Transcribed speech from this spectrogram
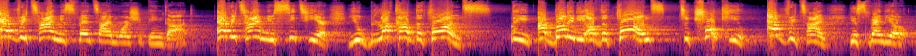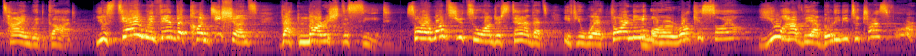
Every time you spend time worshiping God, every time you sit here, you block out the thorns, the ability of the thorns to choke you. Every time you spend your time with God, you stay within the conditions that nourish the seed. So I want you to understand that if you were thorny or a rocky soil, you have the ability to transform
